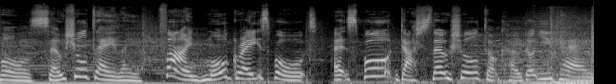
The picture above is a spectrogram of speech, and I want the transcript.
Football's Social Daily. Find more great sport at sport-social.co.uk.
